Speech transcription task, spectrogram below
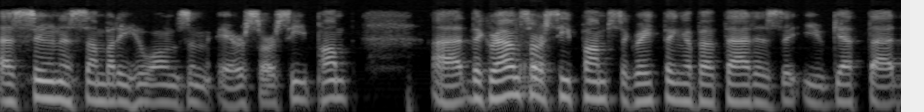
as soon as somebody who owns an air source heat pump. Uh, the ground source heat pumps, the great thing about that is that you get that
